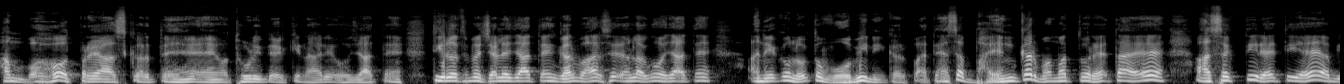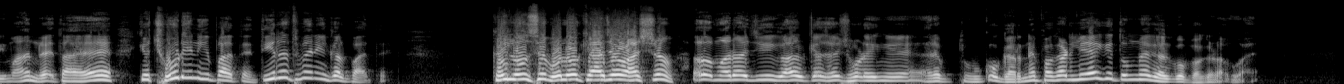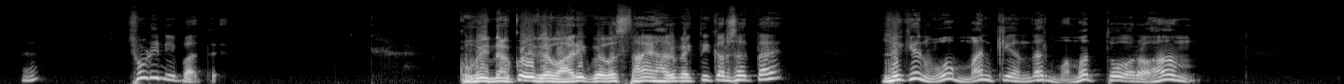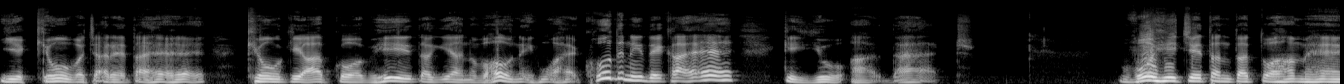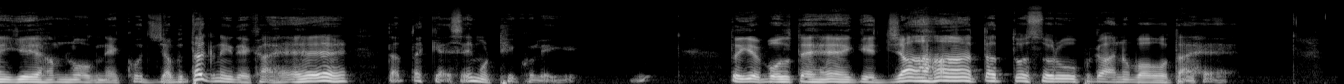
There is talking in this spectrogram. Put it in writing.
हम बहुत प्रयास करते हैं और थोड़ी देर किनारे हो जाते हैं तीर्थ में चले जाते हैं घर बाहर से अलग हो जाते हैं। अनेकों लोग तो वो भी नहीं कर पाते ऐसा भयंकर ममत्व तो रहता है आसक्ति रहती है अभिमान रहता है कि छोड़ ही नहीं पाते तीर्थ में नहीं कर पाते कई लोगों से बोलो क्या जाओ आश्रम महाराज जी घर कैसे छोड़ेंगे? अरे तुमको घर ने पकड़ लिया है कि तुमने घर को पकड़ा हुआ है, है? छोड़ ही नहीं पाते। कोई ना कोई व्यवहारिक व्यवस्थाएँ हर व्यक्ति कर सकता है। लेकिन वो मन के अंदर ममत्व और अहम। ये क्यों बचा रहता है? क्योंकि आपको अभी तक ये अनुभव नहीं हुआ है। खुद नहीं देखा है कि यू आर दैट वो ही चेतन तत्व हम हैं, ये हम लोग ने खुद जब तक नहीं देखा है, तब तक कैसे मुट्ठी खुलेगी? तो ये बोलते हैं कि जहाँ तत्व स्वरूप का अनुभव होता है,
